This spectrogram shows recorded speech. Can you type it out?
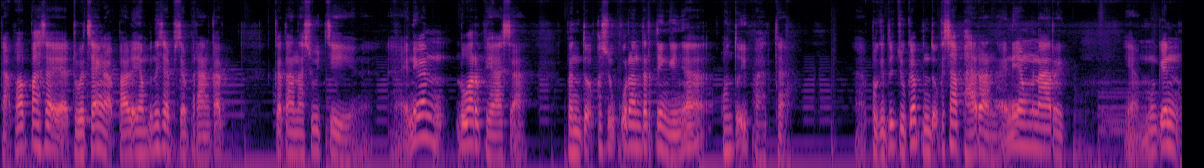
nggak apa-apa saya duit saya nggak balik yang penting saya bisa berangkat ke tanah suci. Nah, ini kan luar biasa. Bentuk kesyukuran tertingginya untuk ibadah. Nah, begitu juga bentuk kesabaran. Nah, ini yang menarik. Ya mungkin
